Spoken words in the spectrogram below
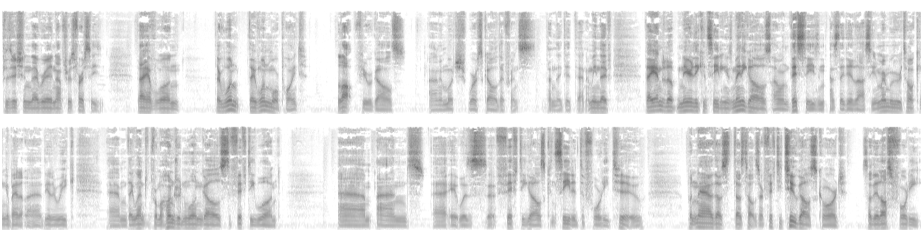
position they were in after his first season. They have won. They won. They won more point, a lot fewer goals, and a much worse goal difference than they did then. I mean, they've they ended up nearly conceding as many goals on this season as they did last season. Remember, we were talking about it uh, the other week. Um, they went from 101 goals to 51 um, and uh, it was uh, 50 goals conceded to 42. But now those those totals are 52 goals scored, so they lost 40,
